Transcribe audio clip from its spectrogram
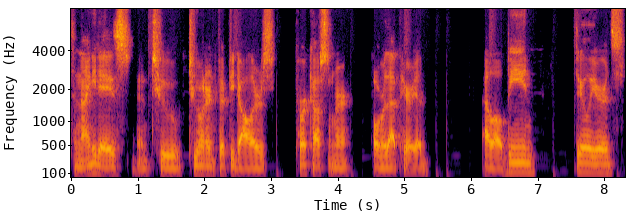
to 90 days and to $250 per customer over that period. LL Bean, Dillard's,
